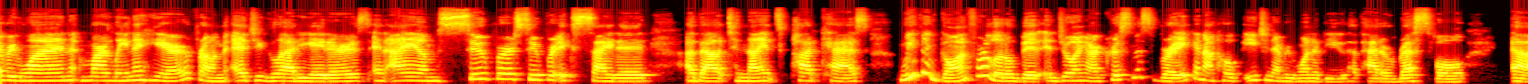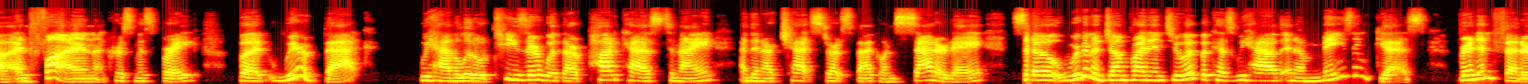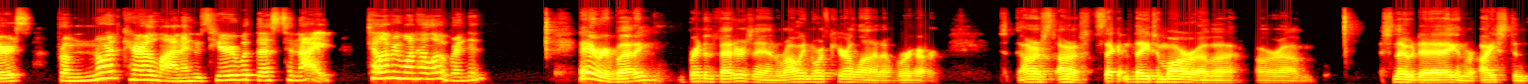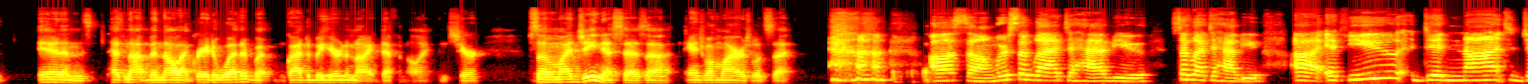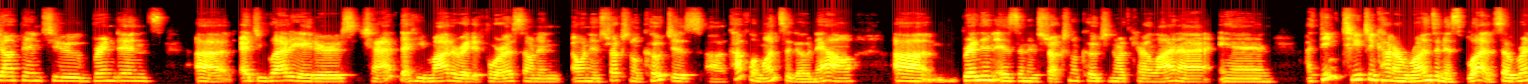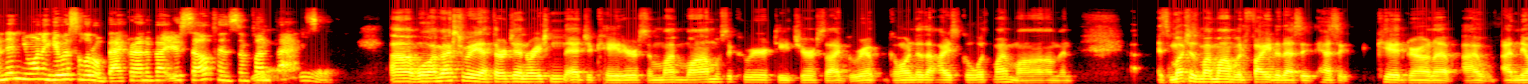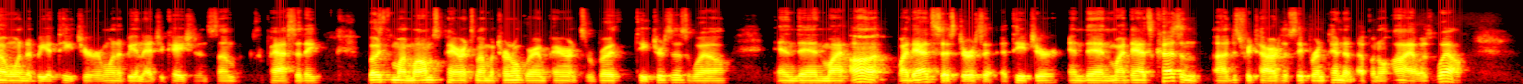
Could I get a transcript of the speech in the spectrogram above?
everyone. Marlena here from Edu Gladiators, and I am super, super excited about tonight's podcast. We've been gone for a little bit, enjoying our Christmas break, and I hope each and every one of you have had a restful uh, and fun Christmas break. But we're back. We have a little teaser with our podcast tonight, and then our chat starts back on Saturday. So we're going to jump right into it because we have an amazing guest, Brendan Fetters from North Carolina, who's here with us tonight. Tell everyone hello, Brendan. Hey, everybody. Brendan Fetters in Raleigh, North Carolina. We're our, on, our, on our second day tomorrow of uh, our um, snow day, and we're iced and in, and has not been all that great of weather, but I'm glad to be here tonight, definitely, and share some of my genius, as uh, Angela Myers would say. awesome. We're so glad to have you. So glad to have you. Uh, if you did not jump into Brendan's uh, Edu Gladiators chat that he moderated for us on an, on instructional coaches uh, a couple of months ago now, um, Brendan is an instructional coach in North Carolina, and I think teaching kind of runs in his blood. So, Brendan, you want to give us a little background about yourself and some fun yeah, facts? Yeah. Uh, well, I'm actually a third generation educator. So my mom was a career teacher. So I grew up going to the high school with my mom. And as much as my mom would fight it as a, as a kid growing up, I, I knew I wanted to be a teacher. I wanted to be in education in some capacity. Both my mom's parents, my maternal grandparents were both teachers as well. And then my aunt, my dad's sister, is a, a teacher. And then my dad's cousin uh, just retired as a superintendent up in Ohio as well.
